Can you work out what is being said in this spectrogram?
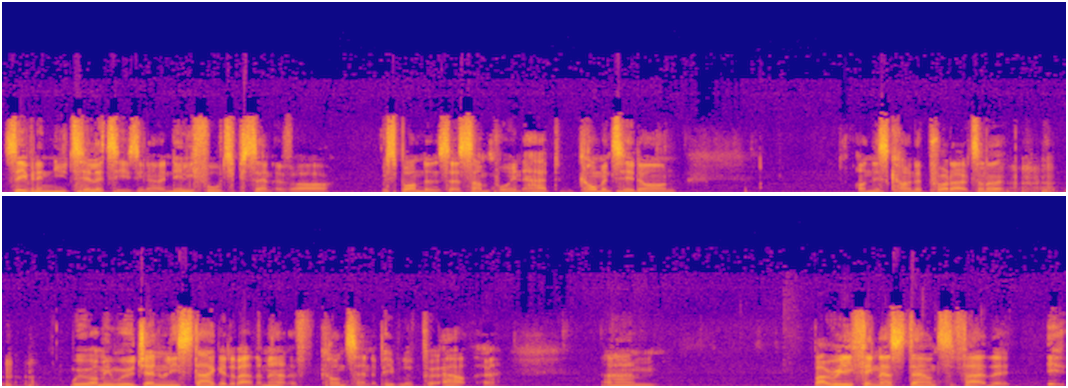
so even in utilities, you know, nearly 40% of our respondents at some point had commented on on this kind of product, and I, we, I mean, we were generally staggered about the amount of content that people have put out there. Um, but I really think that's down to the fact that it,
